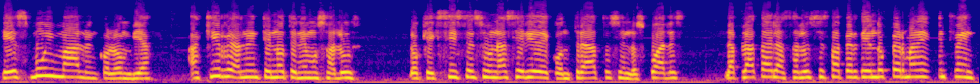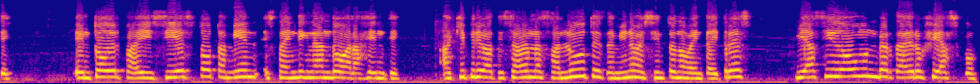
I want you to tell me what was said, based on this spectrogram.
que es muy malo en Colombia, aquí realmente no tenemos salud. Lo que existe es una serie de contratos en los cuales la plata de la salud se está perdiendo permanentemente en todo el país y esto también está indignando a la gente. Aquí privatizaron la salud desde 1993 y ha sido un verdadero fiasco.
